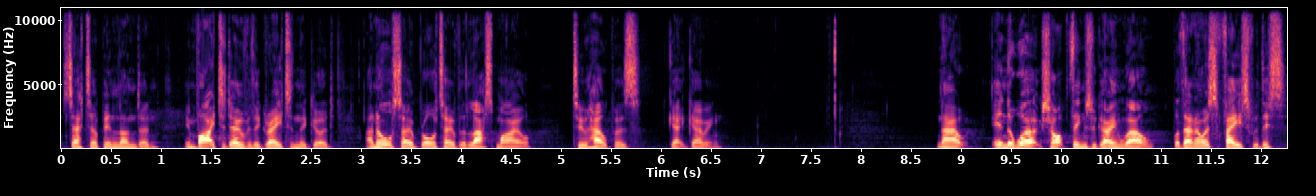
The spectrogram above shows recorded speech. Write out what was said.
set up in London, invited over the great and the good, and also brought over the last mile to help us get going. Now, in the workshop, things were going well, but then I was faced with this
